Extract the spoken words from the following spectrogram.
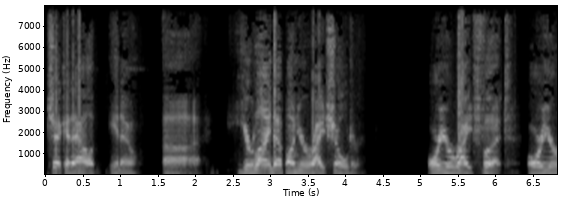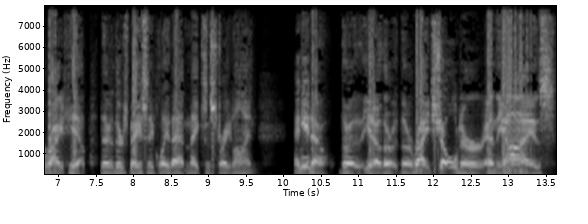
check it out, you know, uh, you're lined up on your right shoulder or your right foot or your right hip. There, there's basically that makes a straight line. And you know, the, you know, the, the right shoulder and the eyes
